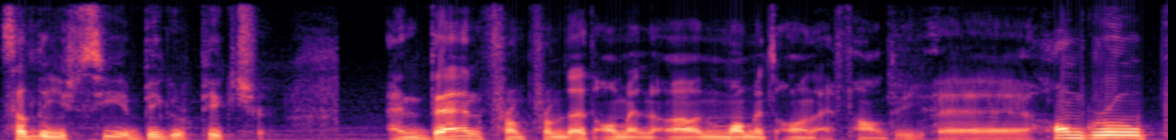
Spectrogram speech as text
suddenly you see a bigger picture and then from, from that moment, uh, moment on i found a uh, home group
